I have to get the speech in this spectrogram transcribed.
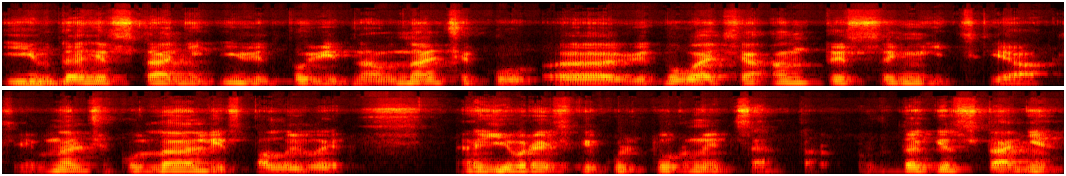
і в Дагестані, і відповідно в Нальчику е, відбуваються антисемітські акції. В Нальчику взагалі спалили єврейський культурний центр. В Дагестані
